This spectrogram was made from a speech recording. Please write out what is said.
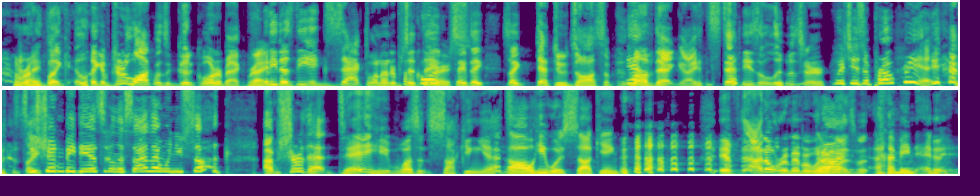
right? Like like if Drew Lock was a good quarterback, Right. and he does the exact one hundred percent same, same thing. It's like that dude's awesome. Yeah. Love that guy. Instead, he's a loser. Which is appropriate. it's you shouldn't be dancing on the sideline when you suck. I'm sure that day he wasn't sucking yet. Oh, he was sucking. If I don't remember what There it are- was, but I mean, I mean-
